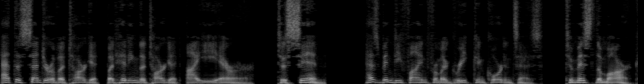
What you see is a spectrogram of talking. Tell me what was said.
at the center of a target, but hitting the target, i.e. error. To sin has been defined from a Greek concordance as to miss the mark.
